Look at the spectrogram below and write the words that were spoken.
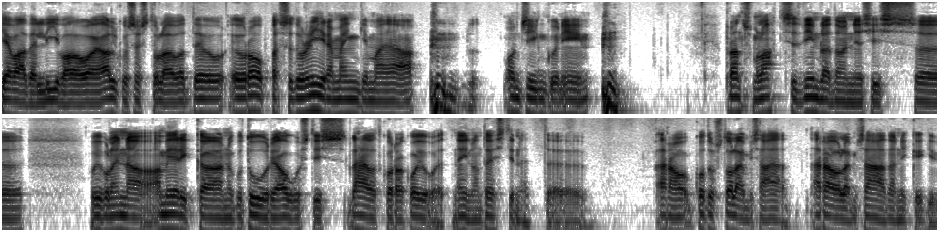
kevadel liivahooaja alguses tulevad Euroopasse turniire mängima ja on siin kuni Prantsusmaa lahtised Wimbledon ja siis võib-olla enne Ameerika nagu tuuri augustis lähevad korra koju, et neil on tõesti need ära, kodust olemise ajad, äraolemise ajad on ikkagi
